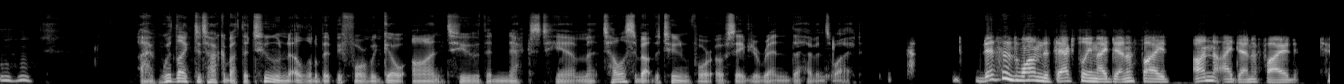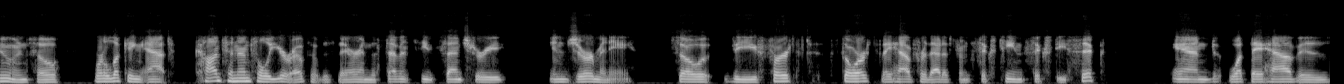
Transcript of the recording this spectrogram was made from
Mm-hmm. I would like to talk about the tune a little bit before we go on to the next hymn. Tell us about the tune for "O Savior Rend the Heavens Wide." This is one that's actually an identified, unidentified tune. So we're looking at continental Europe. It was there in the 17th century in Germany. So the first source they have for that is from 1666 and what they have is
